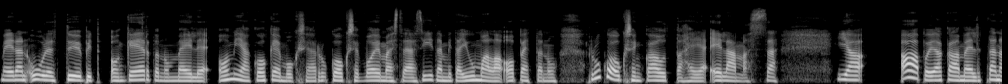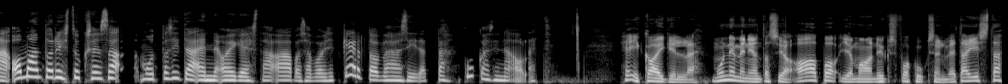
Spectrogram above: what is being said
meidän uudet tyypit on kertonut meille omia kokemuksia rukouksen voimasta ja siitä, mitä Jumala on opettanut rukouksen kautta heidän elämässä. Ja Aapo jakaa meille tänään oman todistuksensa, mutta sitä ennen oikeastaan Aapo, sä voisit kertoa vähän siitä, että kuka sinä olet? Hei kaikille, mun nimeni on tosiaan Aapo ja mä oon yksi Fokuksen vetäjistä.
